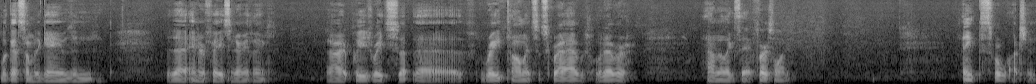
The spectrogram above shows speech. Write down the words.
look at some of the games and the interface and everything. Alright, please rate, uh, rate, comment, subscribe, whatever. I don't know, like I said, first one. Thanks for watching.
